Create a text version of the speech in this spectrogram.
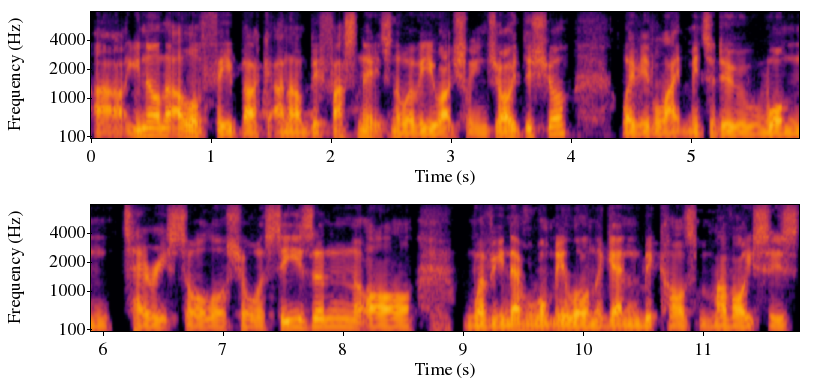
Uh, you know that I love feedback, and I'd be fascinated to know whether you actually enjoyed the show, whether you'd like me to do one Terry solo show a season, or whether you never want me alone again because my voice is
